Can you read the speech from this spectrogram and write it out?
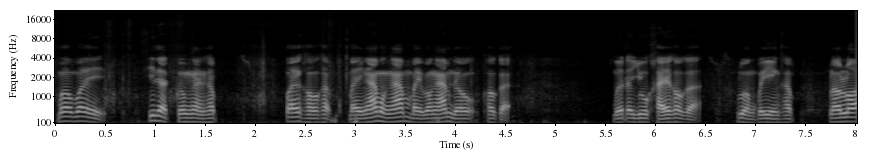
เมื่อว่าได้สิดัดตรงงานครับปล่อยเขาครับใบงามบางงามใบบางงามเดี๋ยวเขาก็เมื่ออายุไขเขาก็ล่วงไปเองครับ เรารอ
